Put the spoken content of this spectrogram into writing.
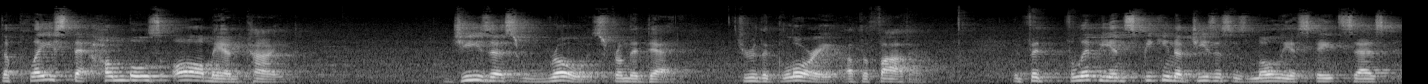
the place that humbles all mankind, Jesus rose from the dead through the glory of the Father. In Philippians, speaking of Jesus' lowly estate, says,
